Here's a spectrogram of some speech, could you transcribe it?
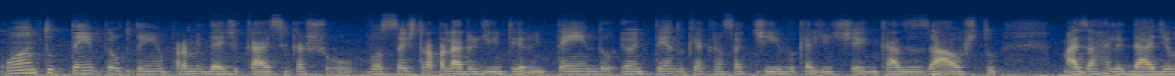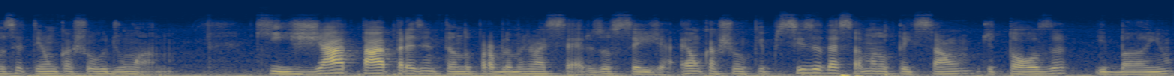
quanto tempo eu tenho para me dedicar a esse cachorro. Vocês trabalharam o dia inteiro, eu entendo, eu entendo que é cansativo, que a gente chega em casa exausto, mas a realidade é você ter um cachorro de um ano que já está apresentando problemas mais sérios, ou seja, é um cachorro que precisa dessa manutenção de tosa e banho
